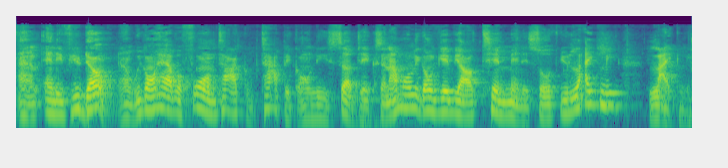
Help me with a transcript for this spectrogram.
And, and if you don't, and we're going to have a forum talk, topic on these subjects, and I'm only going to give y'all 10 minutes. So if you like me, like me.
